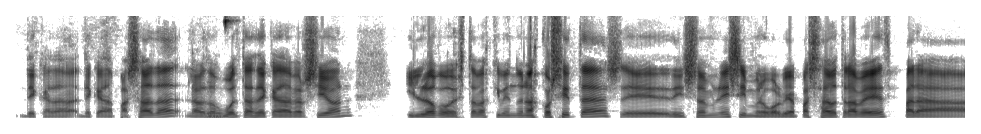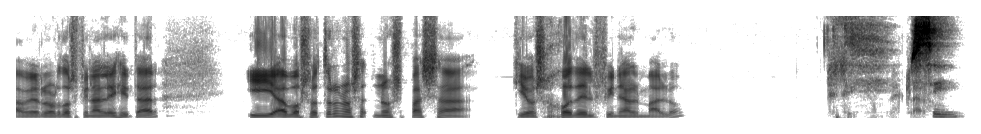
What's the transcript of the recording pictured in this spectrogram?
de cada, de cada pasada, las dos vueltas de cada versión, y luego estaba escribiendo unas cositas eh, de Insomnis y me lo volví a pasar otra vez para ver los dos finales y tal. ¿Y a vosotros nos, no os pasa que os jode el final malo? Sí, hombre, claro. Sí,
